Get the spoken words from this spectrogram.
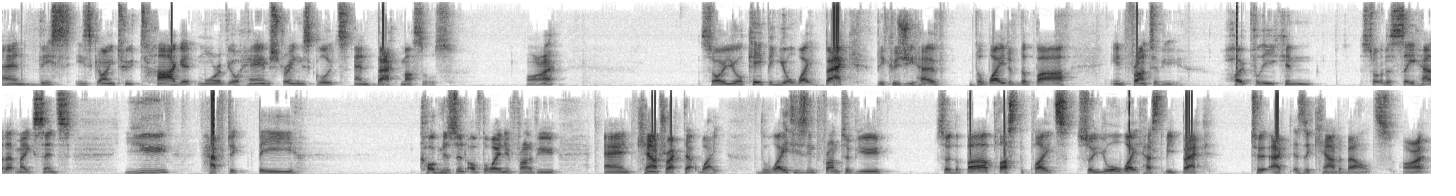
and this is going to target more of your hamstrings, glutes, and back muscles. All right. So you're keeping your weight back because you have the weight of the bar in front of you. Hopefully, you can sort of see how that makes sense. You have to be cognizant of the weight in front of you and counteract that weight. The weight is in front of you, so the bar plus the plates, so your weight has to be back to act as a counterbalance. All right.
